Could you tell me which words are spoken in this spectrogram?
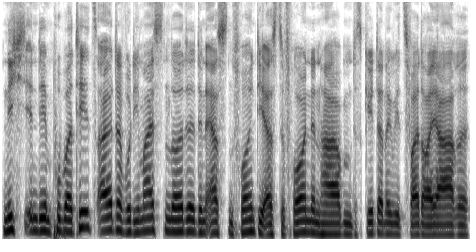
nicht in dem Pubertätsalter, wo die meisten Leute den ersten Freund, die erste Freundin haben. Das geht dann irgendwie zwei, drei Jahre.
